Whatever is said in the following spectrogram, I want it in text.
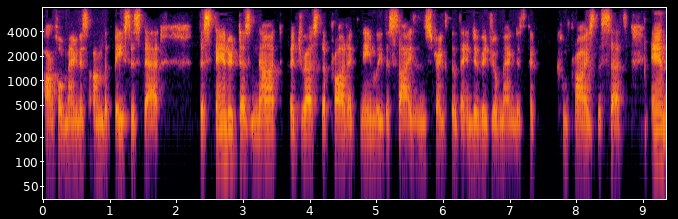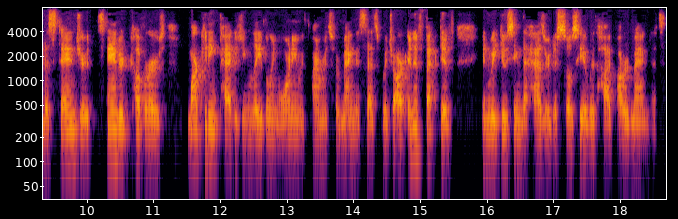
powerful magnets on the basis that the standard does not address the product, namely the size and strength of the individual magnets that comprise the sets, and the standard, standard covers marketing, packaging, labeling, warning requirements for magnet sets, which are ineffective in reducing the hazard associated with high-powered magnets.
